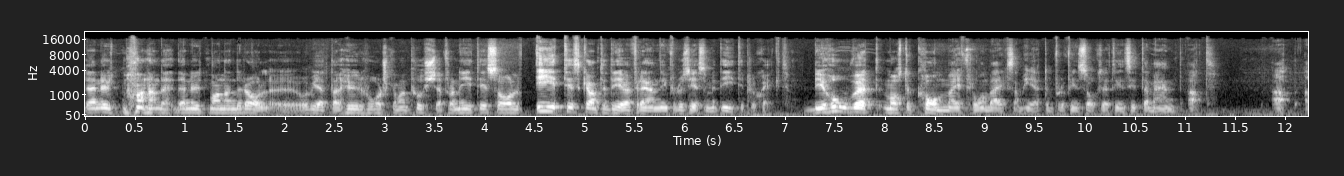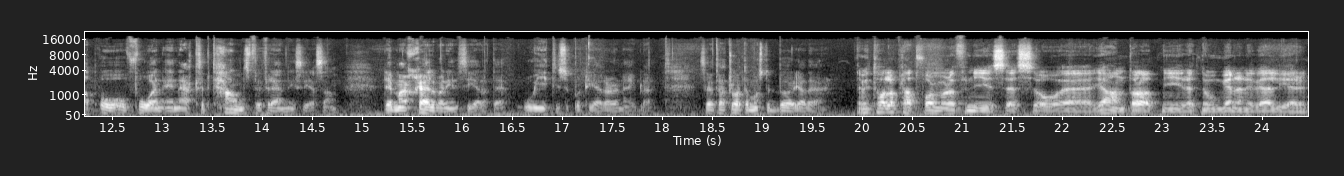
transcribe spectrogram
den utmanande, den utmanande roll eh, att veta hur hårt ska man pusha från ITs håll. IT ska inte driva förändring för att ses som ett IT-projekt. Behovet måste komma ifrån verksamheten för det finns också ett incitament att att, att, och få en, en acceptans för förändringsresan. Där man själv har initierat det och IT-supporterar och enablar. Så jag tror att det måste börja där. När vi talar plattformar och förnyelse så eh, jag antar att ni är rätt noga när ni väljer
